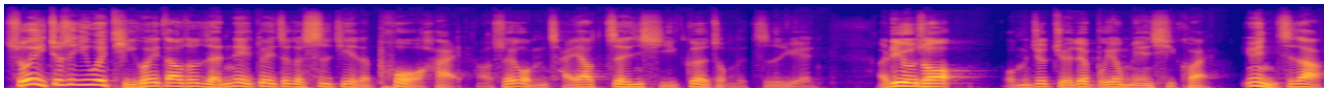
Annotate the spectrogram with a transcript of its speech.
所以就是因为体会到说人类对这个世界的迫害啊，所以我们才要珍惜各种的资源啊。例如说，我们就绝对不用免洗筷，因为你知道。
